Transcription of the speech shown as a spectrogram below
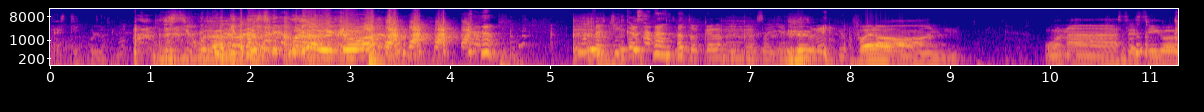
testículo. Testícula, testícula de Jehová. Unas chicas van a tocar a mi casa ya. ¿sí? Fueron unas testigos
